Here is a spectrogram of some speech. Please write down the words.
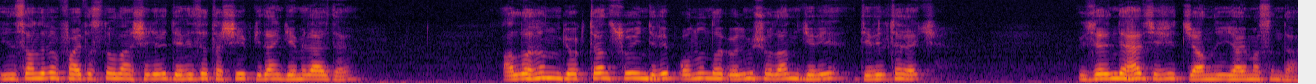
insanların faydasına olan şeyleri denize taşıyıp giden gemilerde, Allah'ın gökten su indirip onunla ölmüş olan yeri dirilterek, üzerinde her çeşit canlıyı yaymasında,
